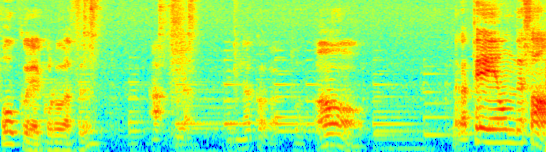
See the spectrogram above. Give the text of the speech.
フォークで転がす？あ、いや、中がああ。なんか低温でさ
